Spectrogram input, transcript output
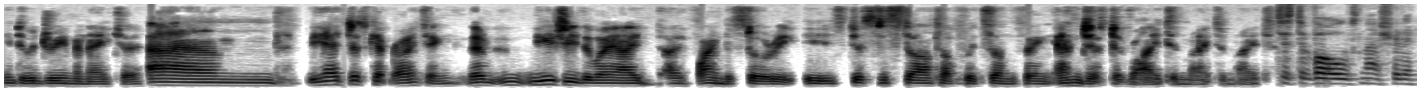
into a dreaminator. And yeah, just kept writing. Usually the way I, I find a story is just to start off with something and just to write and write and write. Just evolves naturally.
